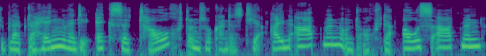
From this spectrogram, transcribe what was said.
Die bleibt da hängen, wenn die Echse taucht. Und so kann das Tier einatmen und auch wieder ausatmen.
